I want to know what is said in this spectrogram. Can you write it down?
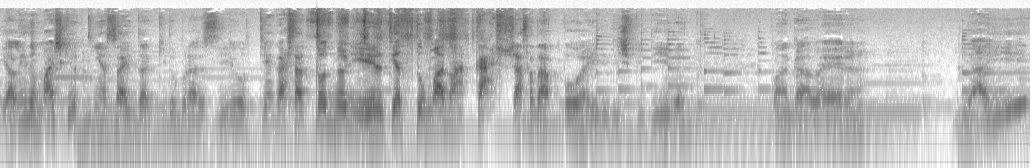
e além do mais que eu tinha saído daqui do Brasil, tinha gastado todo o meu dinheiro, tinha tomado uma cachaça da porra aí de despedida com a galera. Né? E aí,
